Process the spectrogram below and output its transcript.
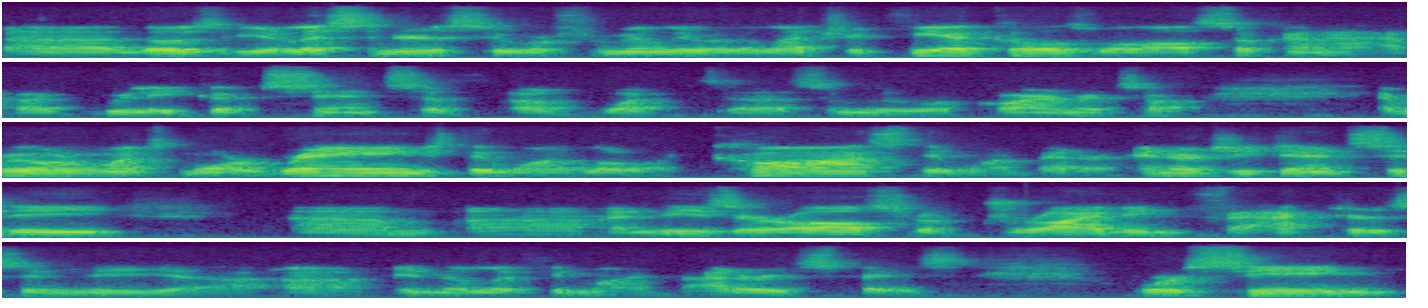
uh, those of your listeners who are familiar with electric vehicles will also kind of have a really good sense of, of what uh, some of the requirements are. Everyone wants more range, they want lower cost, they want better energy density, um, uh, and these are all sort of driving factors in the uh, uh, in the lithium-ion battery space. We're seeing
